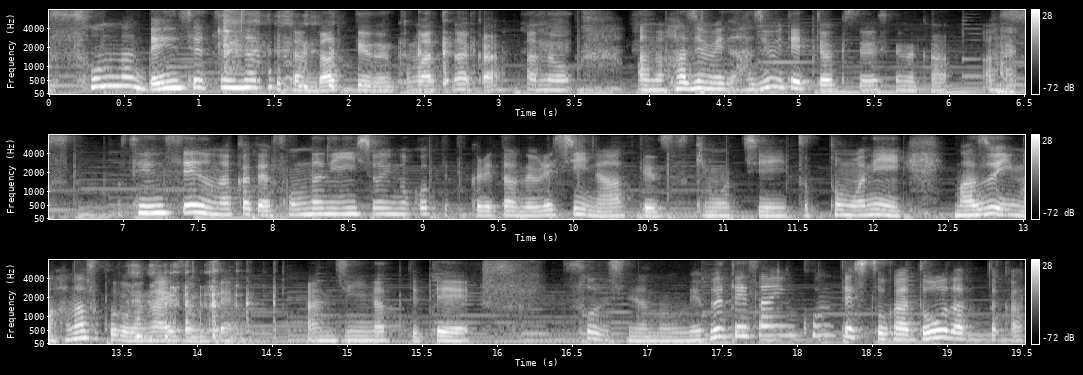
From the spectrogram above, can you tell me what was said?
そんな伝説になってたんだっていうのがまたなんかあのあの初めて初めてってわけじゃないですけどなんかあ、はい先生の中ではそんなに印象に残っててくれたんで嬉しいなっていう気持ちとともにまずい今話すことがないぞみたいな感じになっててそうですねあのウェブデザインコンテストがどうだったかっ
